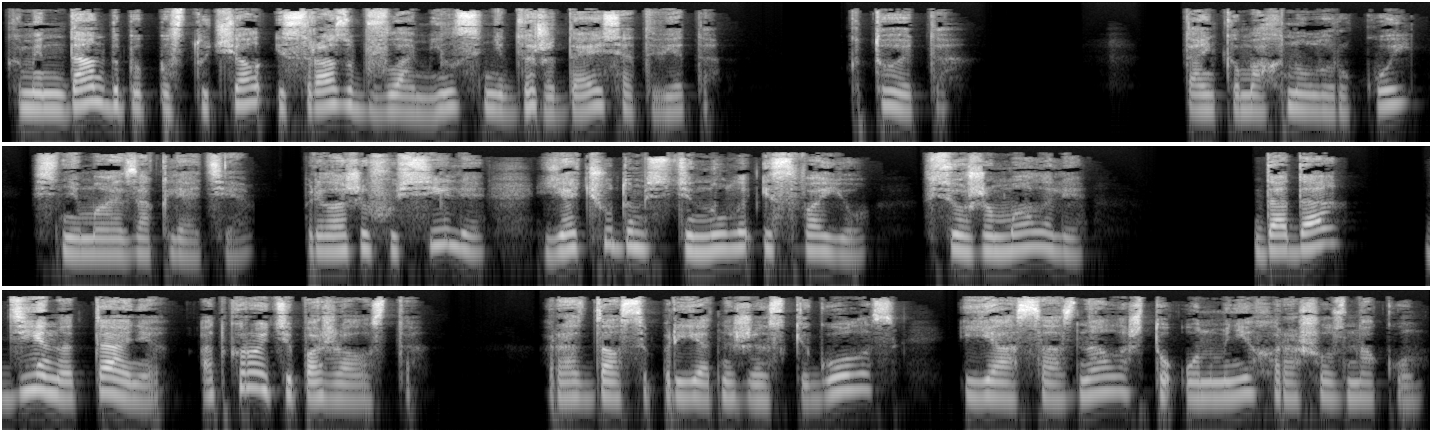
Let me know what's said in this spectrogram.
Комендант бы постучал и сразу бы вломился, не дожидаясь ответа. «Кто это?» Танька махнула рукой, снимая заклятие. Приложив усилие, я чудом стянула и свое. Все же, мало ли, «Да-да? Дина, Таня, откройте, пожалуйста!» Раздался приятный женский голос, и я осознала, что он мне хорошо знаком.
